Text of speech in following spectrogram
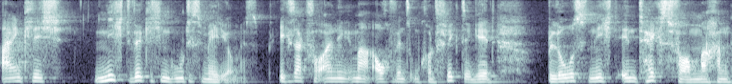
eigentlich nicht wirklich ein gutes Medium ist. Ich sage vor allen Dingen immer, auch wenn es um Konflikte geht, bloß nicht in Textform machen.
